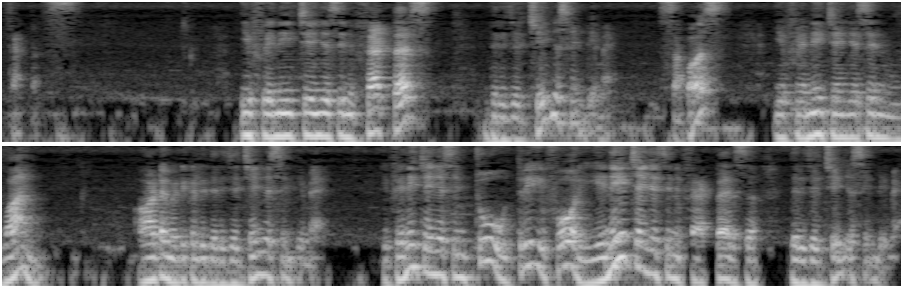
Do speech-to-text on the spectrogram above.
factors. If any changes in factors there is a changes in demand. Suppose if any changes in one automatically there is a changes in demand. If any changes in two three four any changes in factors there is a changes in demand.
